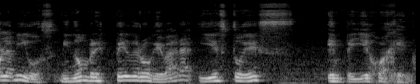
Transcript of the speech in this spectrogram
Hola amigos, mi nombre es Pedro Guevara y esto es En Pellejo Ajeno.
